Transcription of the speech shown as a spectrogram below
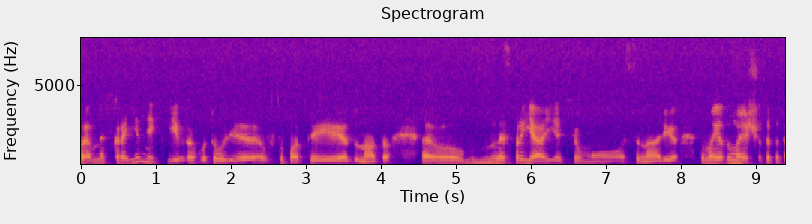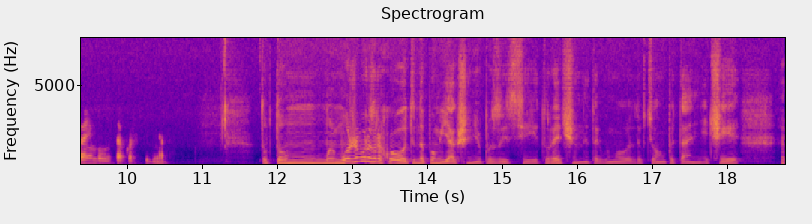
певних країн, які вже готові вступати до НАТО, е, не сприяє цьому сценарію. Тому я думаю, що це питання було також піднято. Тобто ми можемо розраховувати на пом'якшення позиції Туреччини, так би мовити, в цьому питанні, чи е,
